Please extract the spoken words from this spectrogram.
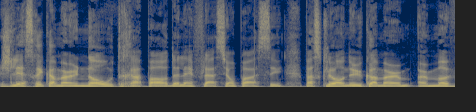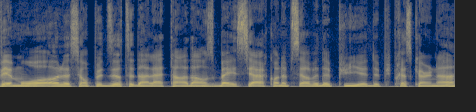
je, laisserais comme un autre rapport de l'inflation passée. Parce que là, on a eu comme un, mauvais mois, si on peut dire, dans la tendance baissière qu'on observait depuis, euh, depuis presque un an.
